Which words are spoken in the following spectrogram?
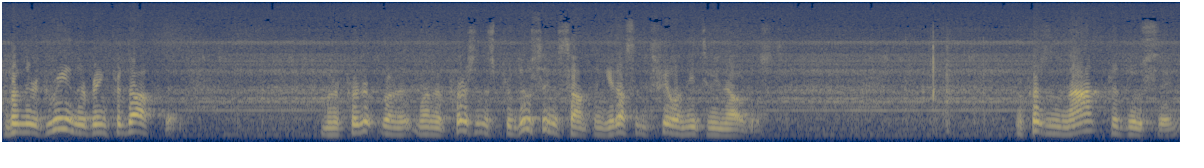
When they're green, they're being productive. When a, when, a, when a person is producing something, he doesn't feel a need to be noticed. When a person is not producing,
